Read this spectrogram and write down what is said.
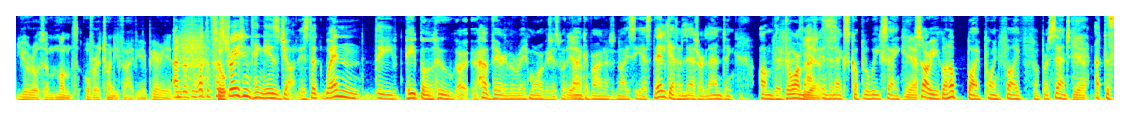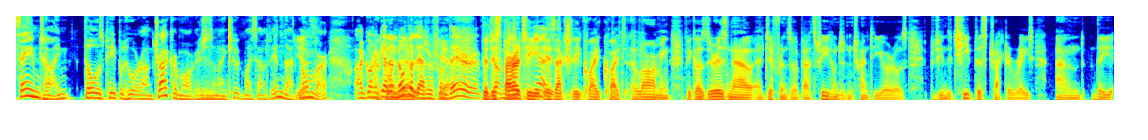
euros a month over a 25 year period. And what the So- frustrating thing is, John, is that when the people who are, have variable rate mortgages with Yeah. Bank of Ireland and ICS, they'll get a letter landing on their doormat in the next couple of weeks saying, Yeah. sorry, you're going up by 0.5%. Yeah. At the same time, those people who are on tracker mortgages, and I mm. include myself in that Yes. number, are going to are get going another down. letter from Yeah. there. The disparity is actually quite quite alarming because there is now a difference of about 320 euros between the cheapest tracker rate and the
